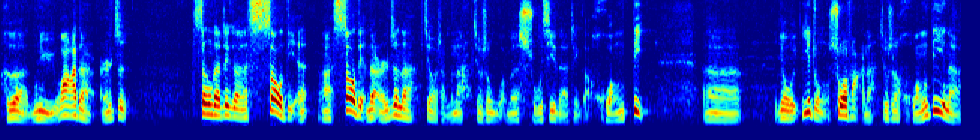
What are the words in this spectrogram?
和女娲的儿子生的这个少典啊，少典的儿子呢叫什么呢？就是我们熟悉的这个皇帝。呃，有一种说法呢，就是皇帝呢。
